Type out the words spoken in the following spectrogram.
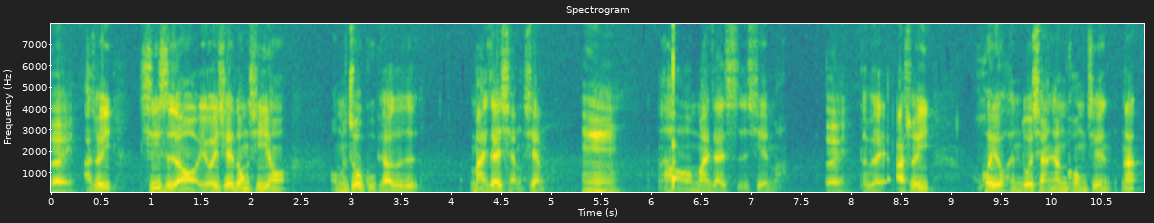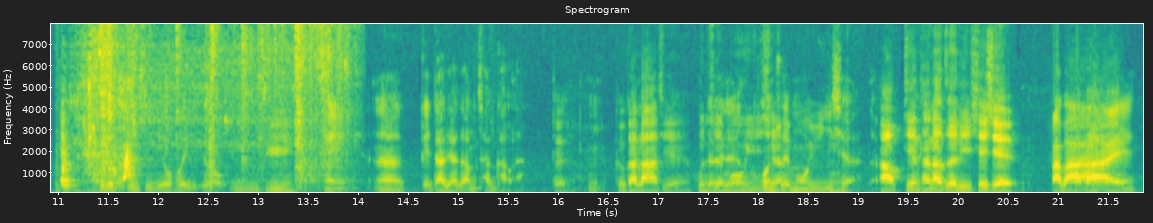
对，啊。所以其实哦，有一些东西哦，我们做股票都是买在想象，嗯。然后卖在实现嘛，对，对不对？啊？所以会有很多想象空间，那这个池子就会有鱼，鱼哎，那给大家当参考了。对，嗯，各个垃圾混水摸鱼一下，浑水摸鱼一下，好，今天谈到这里，谢谢。拜拜。拜拜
